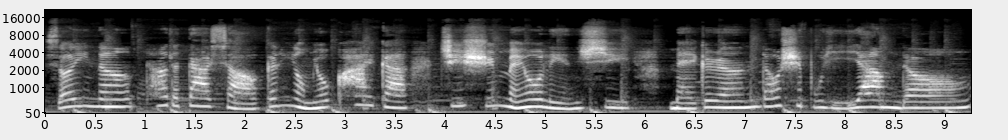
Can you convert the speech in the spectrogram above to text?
所以呢，它的大小跟有没有快感其实没有联系，每个人都是不一样的哦。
